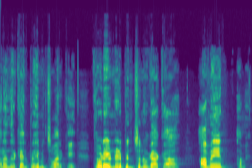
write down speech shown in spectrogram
మనందరికీ ఆయన ప్రేమించే వారికి తోడై నడిపించును గాక ఆమెన్. ఆమెన్.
